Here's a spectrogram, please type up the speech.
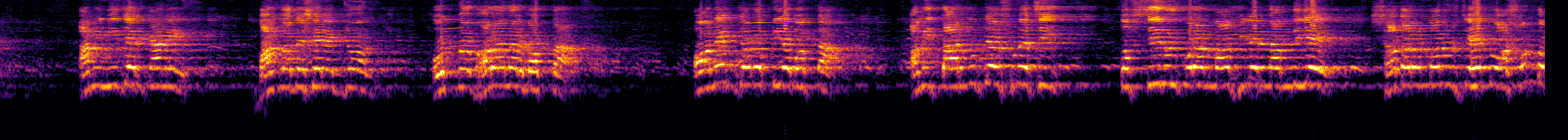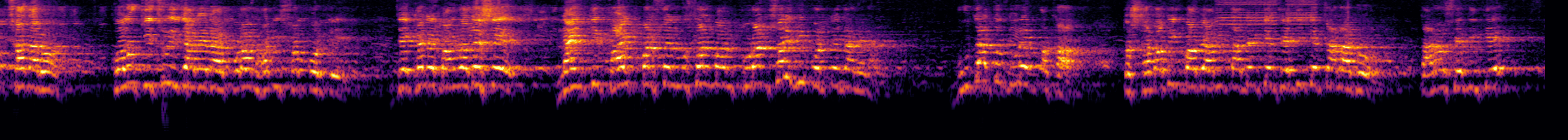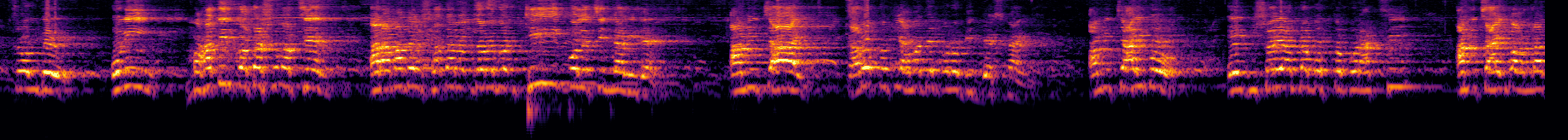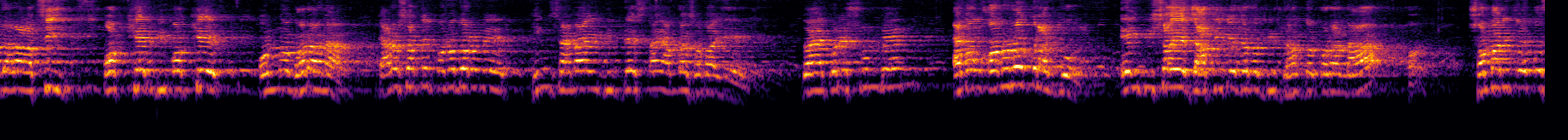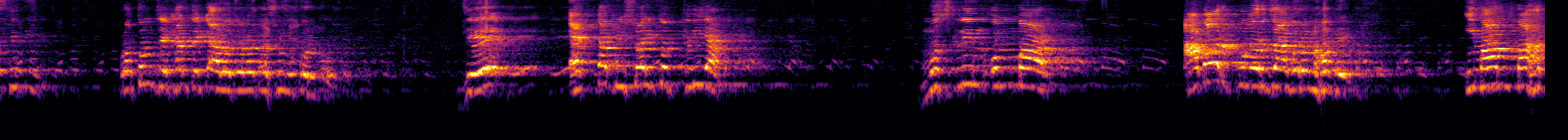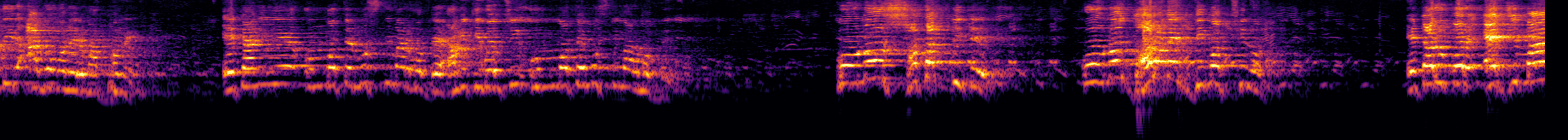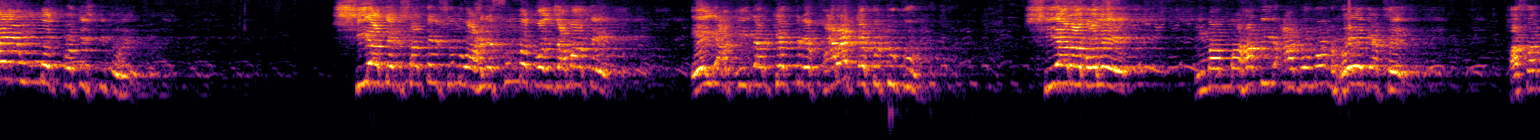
আমি নিজের কানে বাংলাদেশের একজন অন্য ঘরানার বক্তা অনেক জনপ্রিয় বক্তা। আমি তার মুখেও শুনেছি, তফসিরুল কোরআন মাহফিলের নাম দিয়ে সাধারণ মানুষ যেহেতু অসম্ভব সাধারণ, কোনো কিছুই জানে না কোরআন হাদিস সম্পর্কে। যেখানে বাংলাদেশে নাইনটি ফাইভ পার্সেন্ট মুসলমান কোরআন শরীফই পড়তে জানে না। বুঝা তো দূরের কথা। তো স্বাভাবিকভাবে আমি তাদেরকে যেদিকে চালাবো, তারাও সেদিকে চলবে। উনি মাহাদির কথা শোনাচ্ছেন আর আমাদের সাধারণ জনগণ ঠিক বলে চিন্তানি দেন আমি চাই কারও প্রতি আমাদের কোনো বিদ্বেষ নাই। আমি চাইব এই বিষয়ে আমরা বক্তব্য রাখছি। আমি চাইব আমরা যারা আছি, পক্ষের বিপক্ষের অন্য ঘরানা কারও সাথে কোনো ধরনের হিংসা নাই, বিদ্বেষ নাই, আমরা সবাই দয়া করে শুনবেন এবং অনুরোধ রাখব, এই বিষয়ে জাতিকে যেন বিভ্রান্ত করা না হয়। সম্মানিত উপস্থিতি প্রথম যেখান থেকে আলোচনাটা শুরু করব, যে একটা বিষয় তো ক্লিয়ার মুসলিম উম্মার আবার পুনর্জাগরণ হবে ইমাম মাহাদির আগমনের মাধ্যমে। এটা নিয়ে উম্মতে মুসলিমার মধ্যে, আমি কি বলছি, উম্মতে মুসলিমার মধ্যে কোন শতাব্দীতে কোন ধরনের দ্বিমত ছিল না। এটার উপর প্রতিষ্ঠিত হয়েছে। শিয়াদের সাথে শুধু আহলে সুন্নত জামাতে এই আকীদার ক্ষেত্রে ফারাক এতটুকু। শিয়ারা বলে, ইমাম মাহাদির আগমন হয়ে গেছে। হাসান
